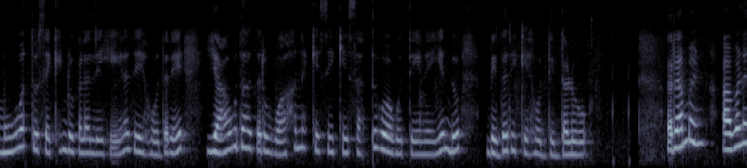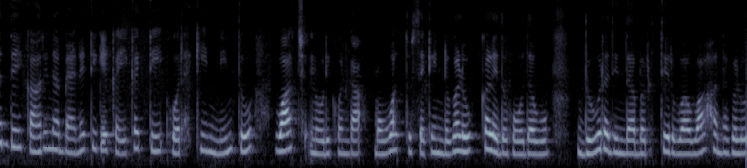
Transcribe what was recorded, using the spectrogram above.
ಮೂವತ್ತು ಸೆಕೆಂಡುಗಳಲ್ಲಿ ಹೇಳದೆ ಹೋದರೆ ಯಾವುದಾದರೂ ವಾಹನಕ್ಕೆ ಸಿಕ್ಕಿ ಸತ್ತು ಹೋಗುತ್ತೇನೆ ಎಂದು ಬೆದರಿಕೆ ಒಡ್ಡಿದ್ದಳು ರಮಣ್ ಅವಳದ್ದೇ ಕಾರಿನ ಬ್ಯಾನೆಟಿಗೆ ಕೈಕಟ್ಟಿ ಹೊರಕಿ ನಿಂತು ವಾಚ್ ನೋಡಿಕೊಂಡ. ಮೂವತ್ತು ಸೆಕೆಂಡುಗಳು ಕಳೆದು ಹೋದವು. ದೂರದಿಂದ ಬರುತ್ತಿರುವ ವಾಹನಗಳು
